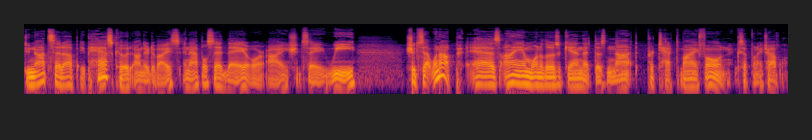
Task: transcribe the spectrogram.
do not set up a passcode on their device, and Apple said they, or I should say we, should set one up, as I am one of those again that does not protect my phone except when I travel.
